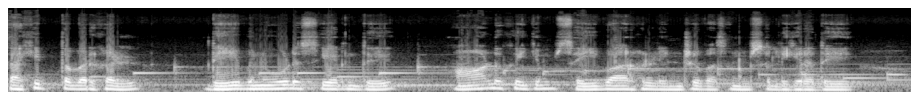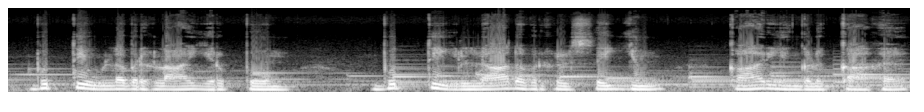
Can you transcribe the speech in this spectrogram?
சகித்தவர்கள் தேவனோடு சேர்ந்து ஆளுகையும் செய்வார்கள் என்று வசனம் சொல்லுகிறது. புத்தி உள்ளவர்களாய் இருப்போம். புத்தி இல்லாதவர்கள் செய்யும் காரியங்களுக்காக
